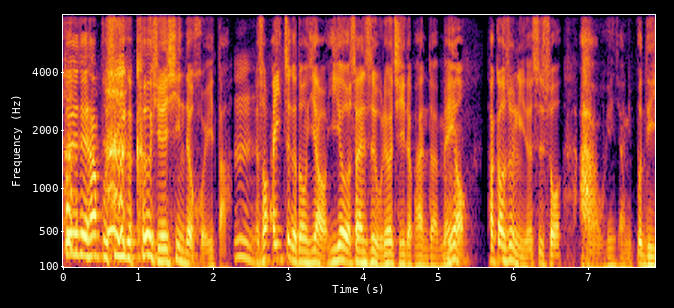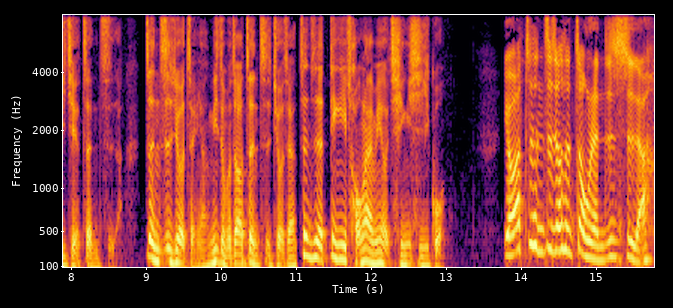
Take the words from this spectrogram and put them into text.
对对对，他不是一个科学性的回答。嗯，就说：“哎，这个东西要一二三四五六七的判断，没有。他告诉你的是说啊，我跟你讲，你不理解政治啊，政治就怎样？你怎么知道政治就这样？政治的定义从来没有清晰过。”有啊，政治就是众人之事啊。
